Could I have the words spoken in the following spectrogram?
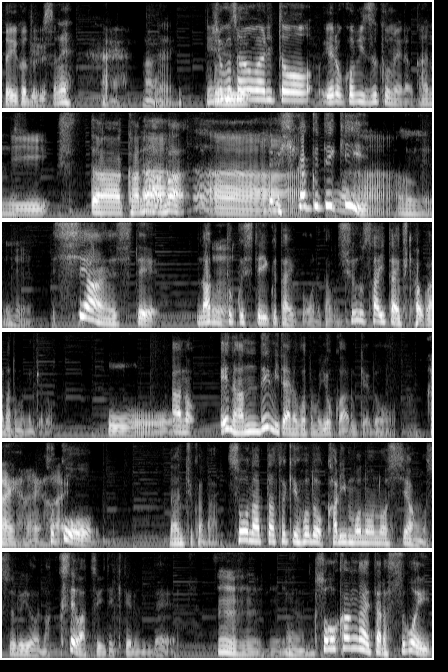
ということですね。はい。はい。西岡さんは割と喜びずくめな感じ。だかな。まああでも比較的うんうん思案して納得していくタイプ、俺多分。秀才タイプちゃうかなと思うんだけど。あのえなんでみたいなこともよくあるけど、はいはいはい。そこをなんちゅうかな。そうなった時ほど借り物の思案をするような癖はついてきてるんで、うんうんううん。ん、そう考えたらすごい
